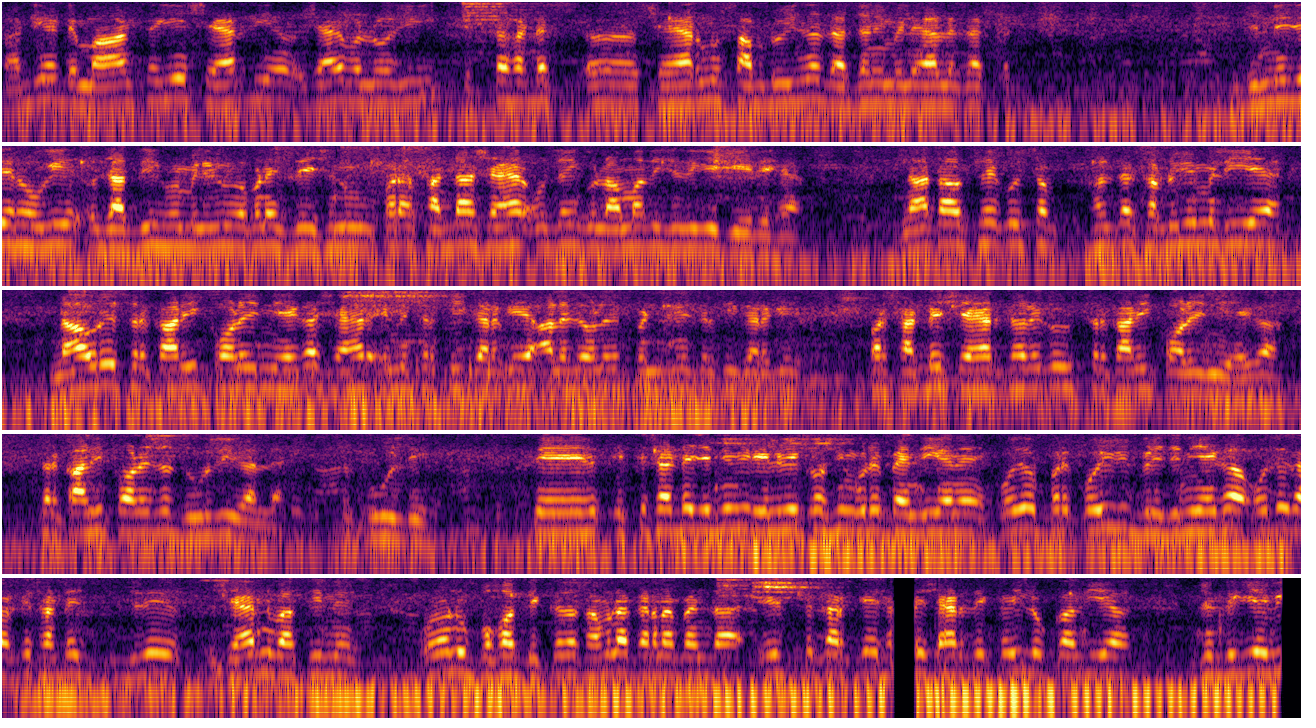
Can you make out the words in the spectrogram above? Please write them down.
ਸਾਡੀਆਂ ਡਿਮਾਂਡਸ ਹੈਗੀਆਂ ਸ਼ਹਿਰ ਦੀਆਂ ਸ਼ਹਿਰ ਵੱਲੋਂ ਜੀ, ਇੱਕ ਤਾਂ ਸਾਡੇ ਸ਼ਹਿਰ ਨੂੰ ਸਬ ਡਿਵੀਜ਼ਨ ਦਾ ਦਰਜਾ ਨਹੀਂ ਮਿਲਿਆ ਹਾਲੇ ਤੱਕ। ਜਿੰਨੀ ਦੇਰ ਹੋ ਗਈ, ਆਜ਼ਾਦੀ ਹੋ ਮਿਲੀ ਨੂੰ ਆਪਣੇ ਦੇਸ਼ ਨੂੰ, ਪਰ ਸਾਡਾ ਸ਼ਹਿਰ ਉਦਾਂ ਹੀ ਗੁਲਾਮਾਂ ਦੀ ਜ਼ਿੰਦਗੀ ਜੀ ਰਿਹਾ। ਨਾ ਤਾਂ ਉੱਥੇ ਕੋਈ ਸਬ, ਹਾਲੇ ਤੱਕ ਸਬ ਡਿਵੀਜ਼ਨ ਮਿਲੀ ਹੈ, ਨਾ ਉਰੇ ਸਰਕਾਰੀ ਕਾਲਜ ਨਹੀਂ ਹੈਗਾ, ਸ਼ਹਿਰ ਇੰਨੀ ਤਰੱਕੀ ਕਰ ਗਏ ਆਲੇ ਦੁਆਲੇ ਦੇ ਪਿੰਡ ਨੇ ਤਰੱਕੀ ਕਰ ਗਏ ਪਰ ਸਾਡੇ ਸ਼ਹਿਰ 'ਚ ਹਾਲੇ ਕੋਈ ਸਰਕਾਰੀ ਕਾਲਜ ਨਹੀਂ ਹੈਗਾ। ਸਰਕਾਰੀ ਕਾਲਜ ਤੋਂ ਦੂਰ ਦੀ ਗੱਲ ਹੈ, ਸਕੂਲ ਦੀ। ਤੇ ਇੱਕ ਸਾਡੇ ਜਿੰਨੀ ਵੀ ਰੇਲਵੇ ਕ੍ਰੋਸਿੰਗ ਉਰੇ ਪੈਂਦੀਆਂ ਨੇ, ਉਹਦੇ ਉੱਪਰ ਕੋਈ ਵੀ ਬ੍ਰਿਜ ਨਹੀਂ ਹੈਗਾ, ਉਹਦੇ ਕਰਕੇ ਸਾਡੇ ਜਿਹੜੇ ਸ਼ਹਿਰ ਨਿਵਾਸੀ ਨੇ ਉਹਨਾਂ ਨੂੰ ਬਹੁਤ ਦਿੱਕਤ ਦਾ ਸਾਹਮਣਾ ਕਰਨਾ ਪੈਂਦਾ। ਇਸ ਕਰਕੇ ਸਾਡੇ ਸ਼ਹਿਰ ਦੇ ਕਈ ਲੋਕਾਂ ਦੀਆਂ ਜ਼ਿੰਦਗੀਆਂ ਵੀ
